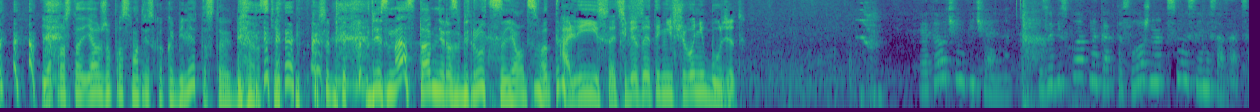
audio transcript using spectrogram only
Я просто, я уже просто смотрю, сколько билеты стоят биярские. Без нас там не разберутся, я вот смотрю. Алиса, тебе за это ничего не будет. Это очень печально. За бесплатно как-то сложно с мыслями собраться.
